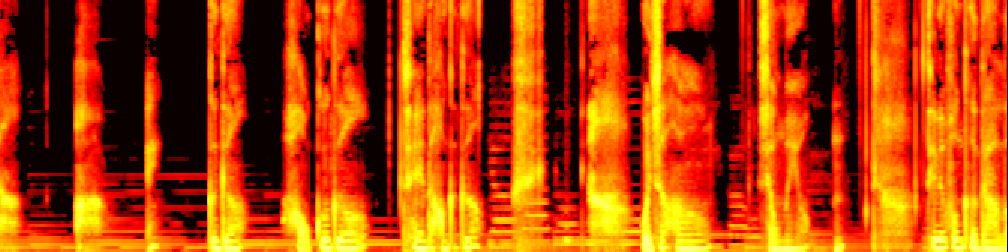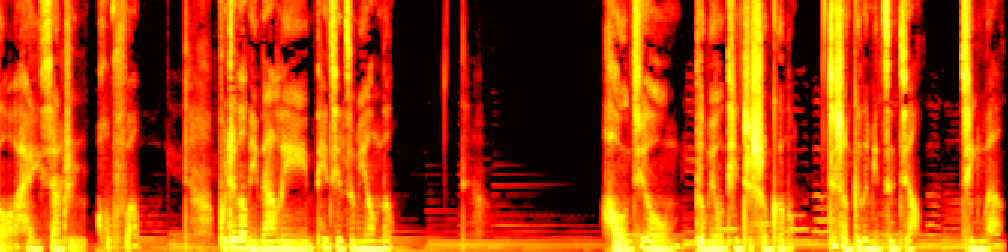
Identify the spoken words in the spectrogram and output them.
三二，哎，哥哥，好哥哥，亲爱的好哥哥，晚上好，想我没有？嗯，今天风可大了，还下着雨，好烦。不知道你那里天气怎么样呢？好久都没有听这首歌了，这首歌的名字叫《今晚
